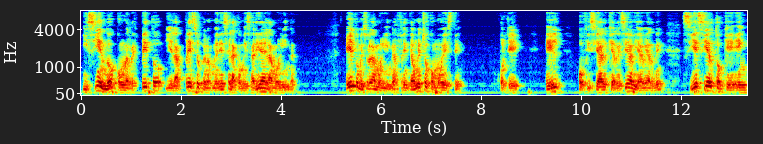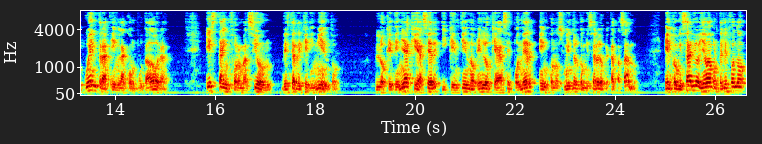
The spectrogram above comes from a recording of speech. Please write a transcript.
y siendo con el respeto y el aprecio que nos merece la comisaría de la Molina, el comisario de la Molina, frente a un hecho como este, porque el oficial que recibe a Villaverde, si es cierto que encuentra en la computadora esta información de este requerimiento, lo que tenía que hacer y que entiendo es lo que hace poner en conocimiento al comisario de lo que está pasando. El comisario llama por teléfono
